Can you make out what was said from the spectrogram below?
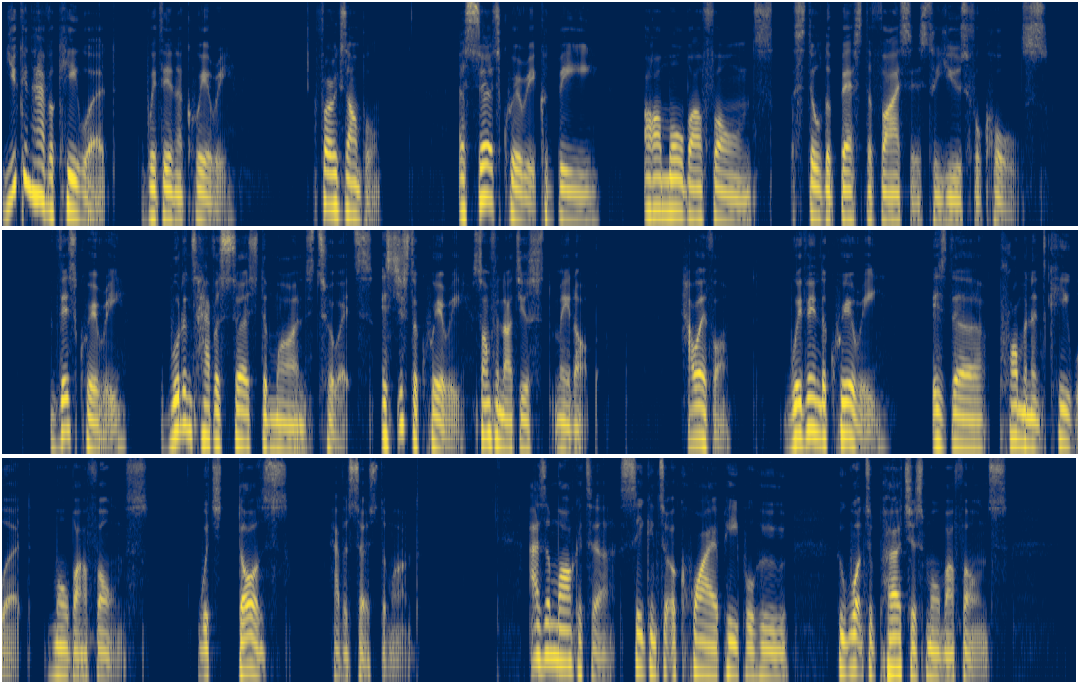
You can have a keyword within a query. For example, a search query could be Are mobile phones still the best devices to use for calls? This query wouldn't have a search demand to it. It's just a query, something I just made up. However, within the query is the prominent keyword mobile phones, which does have a search demand. As a marketer seeking to acquire people who who want to purchase mobile phones,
